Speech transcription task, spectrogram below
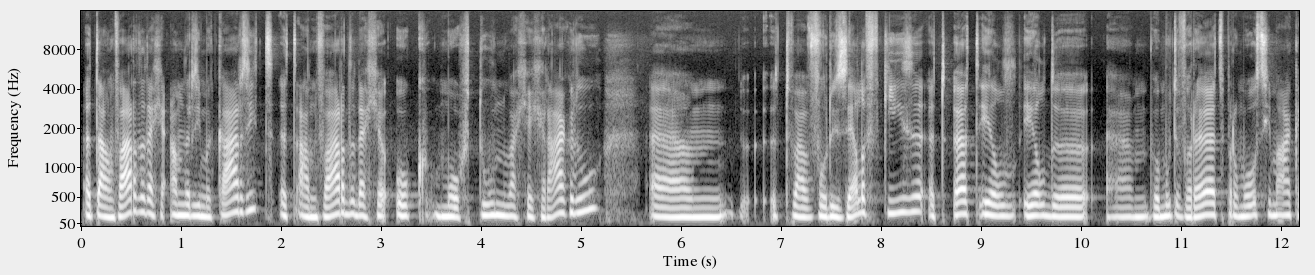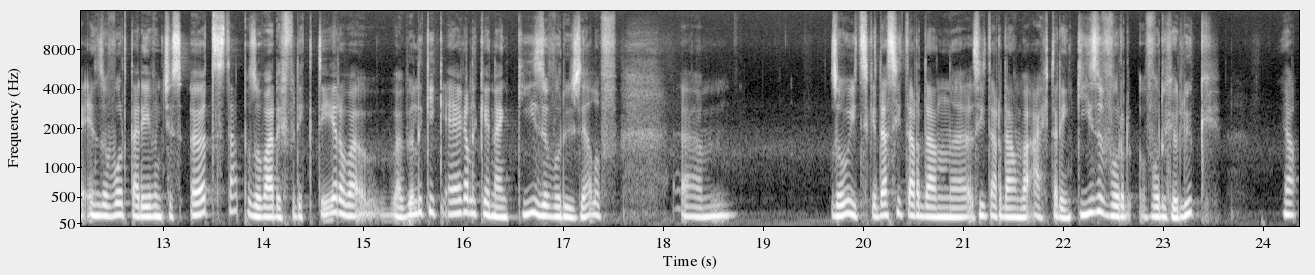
het aanvaarden dat je anders in elkaar zit, het aanvaarden dat je ook mocht doen wat je graag doet, Um, het wat voor jezelf kiezen, het uit heel, heel de um, we moeten vooruit, promotie maken enzovoort, daar eventjes uitstappen, zo wat reflecteren, wat, wat wil ik eigenlijk, en dan kiezen voor jezelf. Um, zoiets, dat zit daar dan, uh, zit daar dan wat achter. En kiezen voor, voor geluk Ja.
